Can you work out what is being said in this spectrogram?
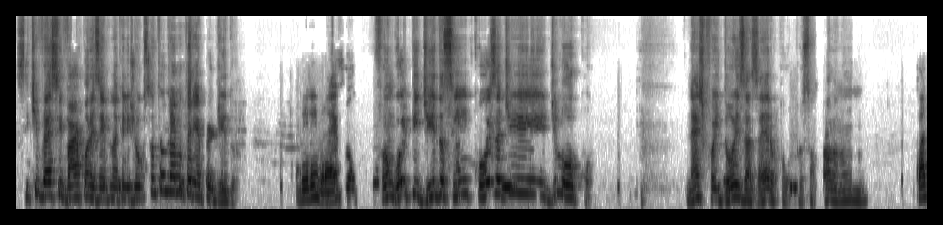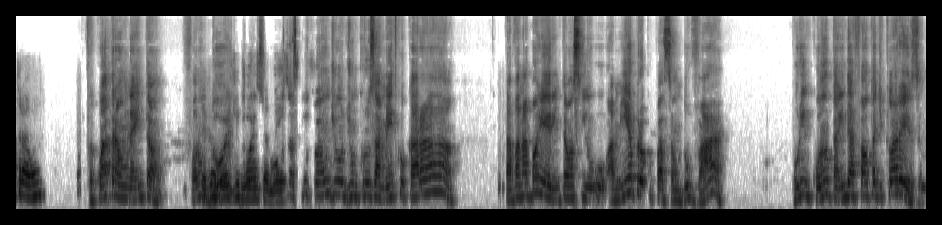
Se tivesse VAR, por exemplo, naquele jogo, o Santo André não teria perdido. Bem lembrado. É, foi, foi, um gol impedido, assim, coisa de, de louco. Né? Acho que foi 2 a 0 para o São Paulo. Não... 4 a 1 Foi 4 a 1 né? Então, foram Teve dois, um dois gols, assim, foi um de, um de um cruzamento que o cara estava na banheira. Então, assim, o, a minha preocupação do VAR, por enquanto, ainda é a falta de clareza.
